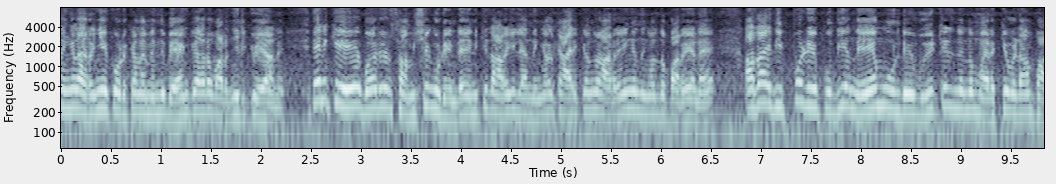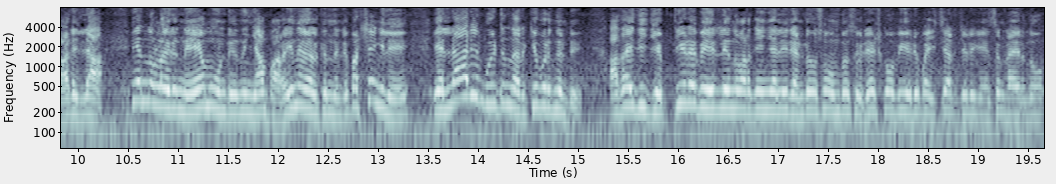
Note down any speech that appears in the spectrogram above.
നിങ്ങൾ ഇറങ്ങി കൊടുക്കണമെന്ന് ബാങ്കുകാർ പറഞ്ഞിരിക്കുകയാണ്. എനിക്ക് വേറൊരു സംശയം കൂടിയുണ്ട്. എനിക്കിത് അറിയില്ല നിങ്ങൾക്ക് ആർക്കെങ്കിലും അറിയെങ്കിൽ നിങ്ങളൊന്ന് പറയണേ. അതായത് ഇപ്പോഴേ പുതിയ നിയമമുണ്ട്. വീട്ടിൽ നിന്നും ഇറക്കി വിടാൻ പാടില്ല എന്നുള്ള ഒരു നിയമമുണ്ട് എന്ന് ഞാൻ പറയുന്നത് കേൾക്കുന്നുണ്ട്. പക്ഷേങ്കിൽ എല്ലാവരും വീട്ടിൽ നിന്ന് ഇറക്കി വിടുന്നുണ്ട്. അതായത് ഈ ജപ്തിയുടെ പേരിൽ എന്ന് പറഞ്ഞു കഴിഞ്ഞാൽ രണ്ടു ദിവസം മുമ്പ് സുരേഷ് ഗോപി ഒരു പൈസ അടച്ചൊരു കേസ് ഉണ്ടായിരുന്നു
